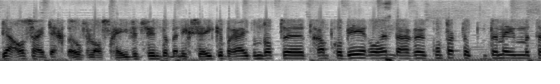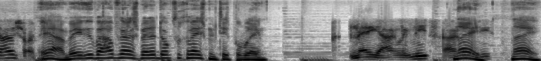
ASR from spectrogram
ja, als zij het echt overlastgevend vindt... dan ben ik zeker bereid om dat uh, te gaan proberen... en daar uh, contact op te nemen met de huisarts. Ja, ben je überhaupt wel eens bij de dokter geweest met dit probleem? Nee, eigenlijk niet. Eigenlijk nee, niet. nee,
